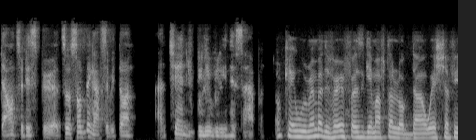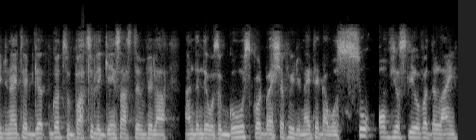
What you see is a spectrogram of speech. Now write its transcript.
down to this period. So something has to be done and change really, really needs to happen. Okay, we remember the very first game after lockdown where Sheffield United get, got to battle against Aston Villa, and then there was a goal scored by Sheffield United that was so obviously over the line,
